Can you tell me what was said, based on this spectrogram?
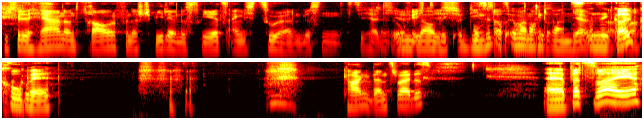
Wie viele Herren und Frauen von der Spieleindustrie jetzt eigentlich zuhören müssen, dass die halt hier Unglaublich. richtig Und die sind auch immer noch dran. Ja, Eine Goldgrube. Kang, dein zweites? Äh, Platz 2,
